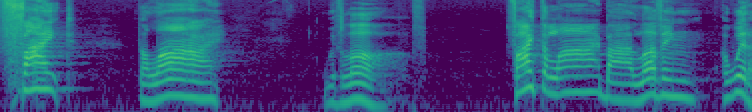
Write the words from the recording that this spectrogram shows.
Fight the lie with love. Fight the lie by loving a widow.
